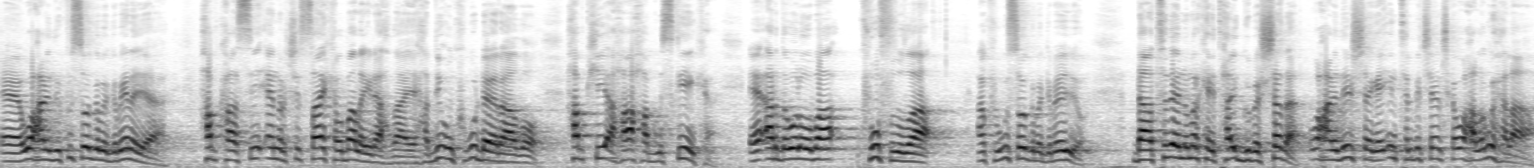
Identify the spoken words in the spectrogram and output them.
Eh, waxaan idinku soo gebagabeynayaa habkaasi energy cycle baa la yidhaahdaa haddii uu kugu dheeraado habkii ahaa hab miskiinka ee arda walowba kuu fududaa. Aan kugu soo gebagabeeyo dhaatadeennu markay tahay gubashada waxaan idiin sheegay intalbi changeka waxaa lagu helaa.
